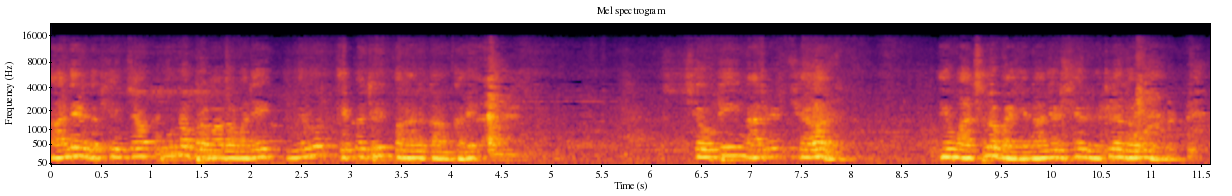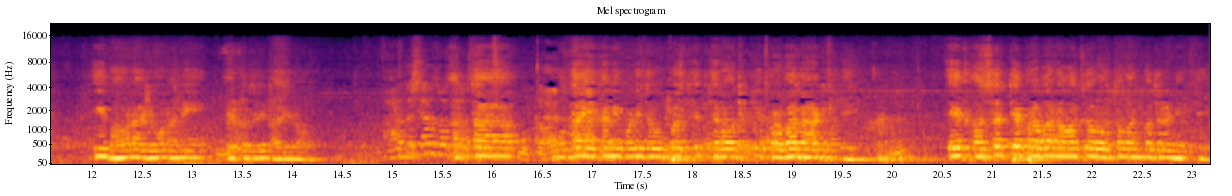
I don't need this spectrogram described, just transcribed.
नांदेड दक्षिणच्या पूर्ण प्रभागामध्ये मिळून एकत्रितपणानं काम करेल. शेवटी नांदेड शहर हे वाचलं पाहिजे. नांदेड शहर विकलं जाऊन ही भावना घेऊन आम्ही एकत्रित आलेलो आहोत. आता मुद्दा एकाने कोणीतरी उपस्थित केला होता की प्रभाग आठमध्ये एक असत्य प्रभा नावाचं वर्तमानपत्र निघते.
